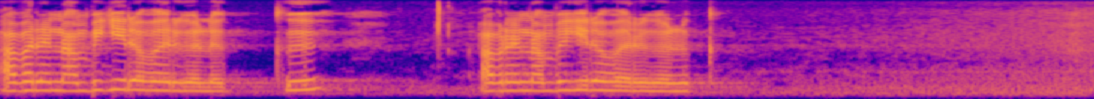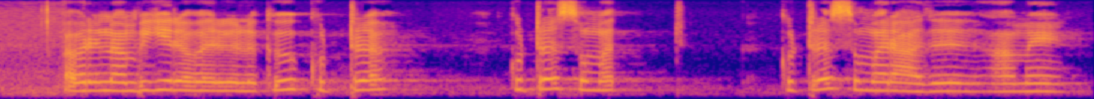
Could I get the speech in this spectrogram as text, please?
அவரை நம்புகிறவர்களுக்கு அவரை நம்புகிறவர்களுக்கு அவரை நம்புகிறவர்களுக்கு குற்ற குற்ற சும குற்ற சுமராது. ஆமேன்.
